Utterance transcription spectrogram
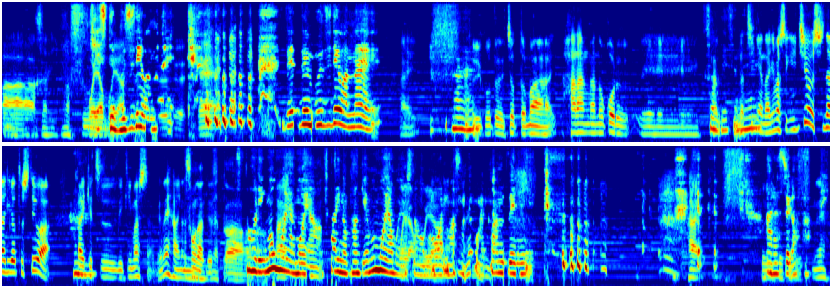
ああございます。もや決して無事ではない。ね、全然無事ではない。はい。はい。ということで、ちょっとまあ、波乱が残る、えー、そうですね形にはなりましたけど、一応シナリオとしては解決できましたのでね、犯人そうなんですかストーリーももやもや、二人の関係ももやもやしたまま終わりましたね、これ完全に。はい。嵐がということですね。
